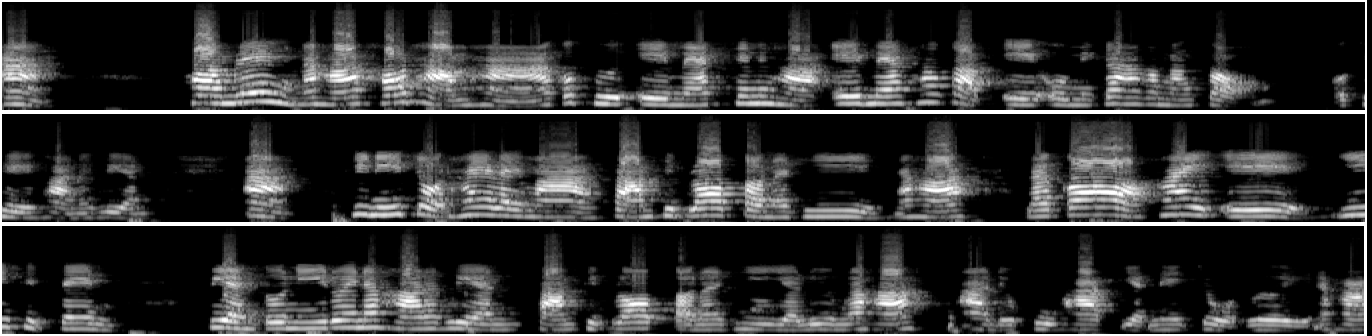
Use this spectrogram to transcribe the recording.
อะ ความเร่งนะคะ เขาถามหาก็คือ a max ใช่ไหมคะ a max เท่ากับ a โอเมก้ากำลังสอง โอเคค่ะนักเรียน อะ ทีนี้โจทย์ให้อะไรมา 30 รอบต่อนาทีนะคะ แล้วก็ให้ a 20 เซน เปลี่ยนตัวนี้ด้วยนะคะ นักเรียน 30 รอบต่อนาทีอย่าลืมนะคะ อะเดี๋ยวครูพาเปลี่ยนในโจทย์เลยนะคะ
